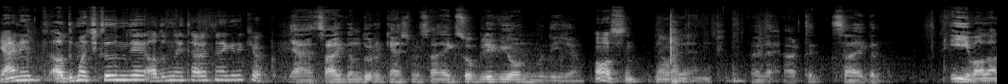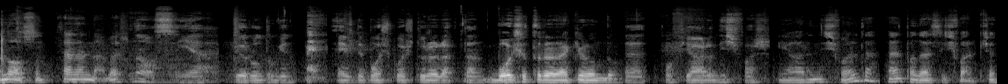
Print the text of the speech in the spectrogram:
Yani adımı açıkladım diye adımla hitap etmene gerek yok. Yani saygın dururken şimdi sana Ex Oblivion mu diyeceğim. Olsun. Ne var yani? Öyle artık saygın. İyi valla ne olsun. Senden ne haber? Ne olsun ya. Yoruldum bugün. Evde boş boş duraraktan. Boş oturarak yoruldum. Evet. Of yarın iş var. Yarın iş var da her pazartesi iş var. Bir şey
